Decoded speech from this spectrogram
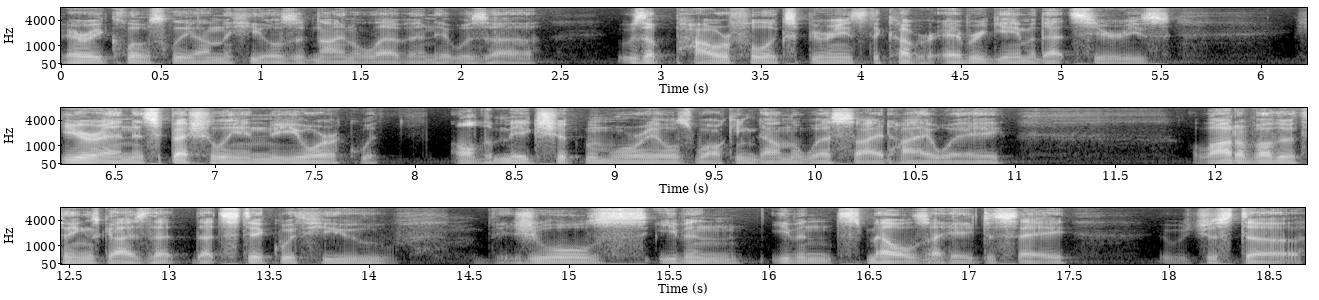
very closely on the heels of 9/11. It was a it was a powerful experience to cover every game of that series here and especially in New York with all the makeshift memorials walking down the West Side Highway. A lot of other things, guys, that that stick with you, visuals, even even smells. I hate to say, it was just a,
